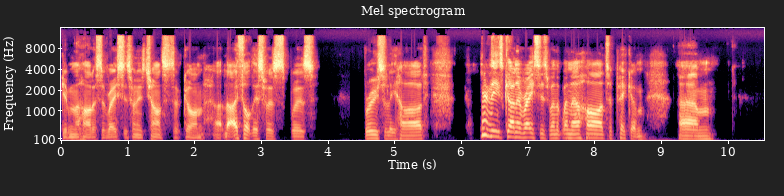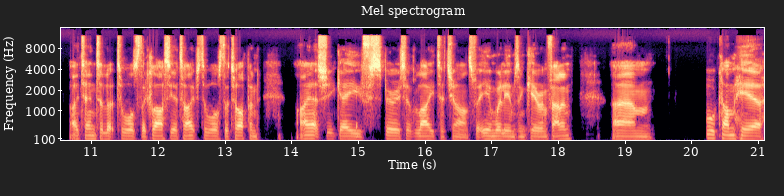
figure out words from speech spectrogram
him the hardest of races when his chances have gone. Uh, I thought this was was brutally hard. In these kind of races, when when they're hard to pick them, um, I tend to look towards the classier types, towards the top, and I actually gave Spirit of Light a chance for Ian Williams and Kieran Fallon. Um, will come here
